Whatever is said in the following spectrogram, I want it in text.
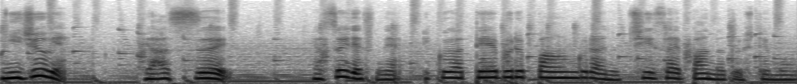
20円。安い。安いですね。いくらテーブルパンぐらいの小さいパンだとしても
